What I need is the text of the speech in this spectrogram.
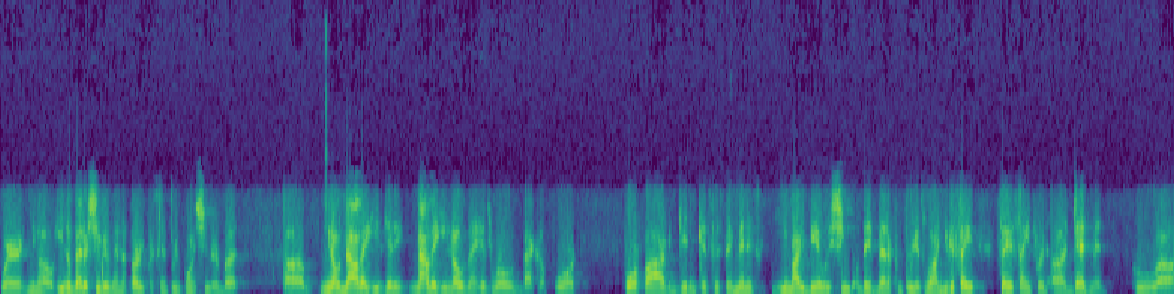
where you know he's a better shooter than a thirty percent three point shooter, but uh, you know, now that he's getting, now that he knows that his role is back up four, four or five, and getting consistent minutes, he might be able to shoot a bit better from three as well. And you could say say the same for uh, Dedmon, who, uh,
